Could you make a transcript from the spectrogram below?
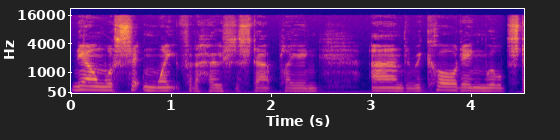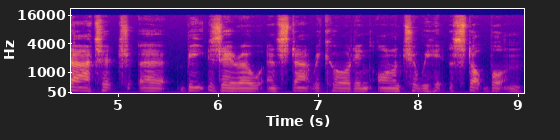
Neon will sit and wait for the host to start playing and the recording will start at uh, beat zero and start recording on until we hit the stop button.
